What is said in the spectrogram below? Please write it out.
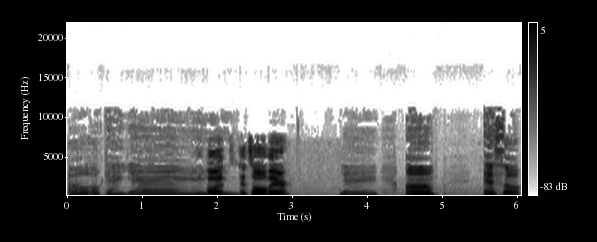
Oh, okay! Yay! Oh, it's it's all there. Yay! Um, and so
